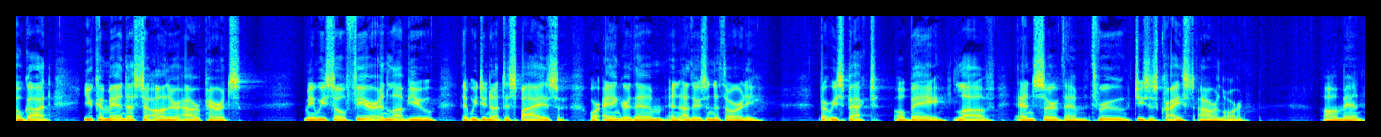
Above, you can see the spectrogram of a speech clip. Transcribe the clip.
Oh God, you command us to honor our parents. May we so fear and love you that we do not despise or anger them and others in authority, but respect, obey, love, and serve them through Jesus Christ our Lord. Amen.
